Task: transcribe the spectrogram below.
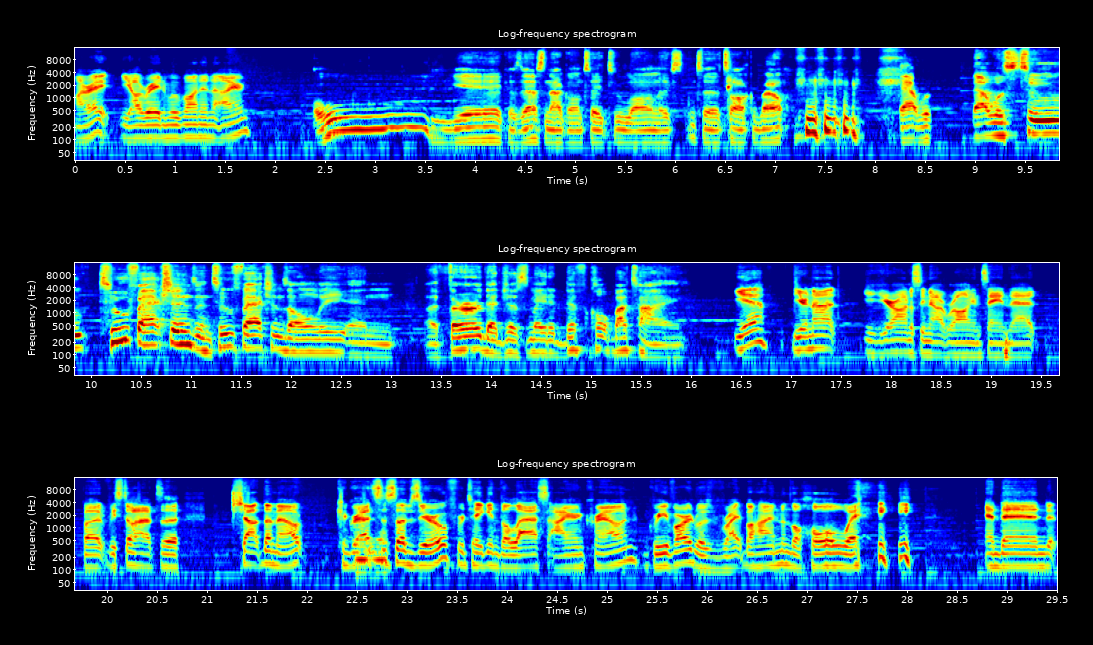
All right, y'all ready to move on into Iron? Oh yeah, because that's not gonna take too long to, to talk about. That was that was two two factions and two factions only, and a third that just made it difficult by tying. Yeah, you're not. You're honestly not wrong in saying that, but we still have to shout them out. Congrats Yeah. to Sub Zero for taking the last Iron Crown. Grievard was right behind him the whole way, and then,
